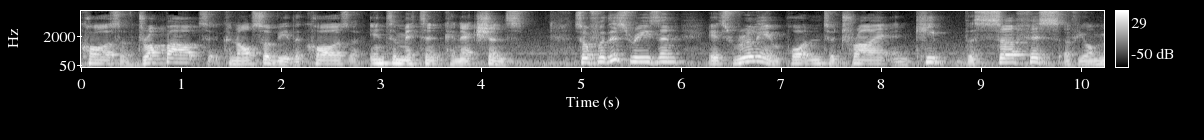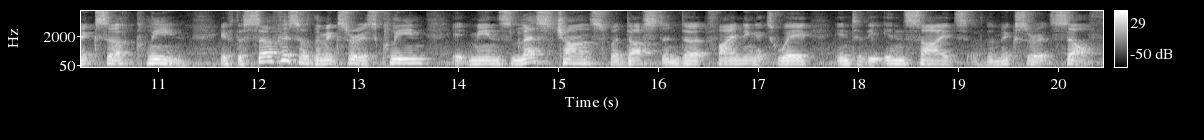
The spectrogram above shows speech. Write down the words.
cause of dropouts. It can also be the cause of intermittent connections. So for this reason, it's really important to try and keep the surface of your mixer clean. If the surface of the mixer is clean, it means less chance for dust and dirt finding its way into the insides of the mixer itself.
